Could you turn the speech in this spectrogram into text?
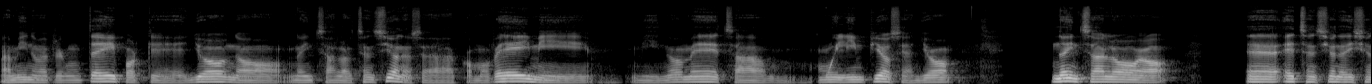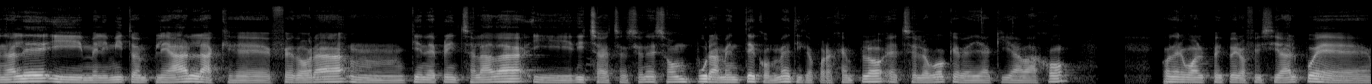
A mí no me preguntéis porque yo no, no instalo extensiones. O sea, como veis, mi, mi nombre está muy limpio. O sea, yo no instalo eh, extensiones adicionales y me limito a emplear las que Fedora mm, tiene preinstalada y dichas extensiones son puramente cosméticas. Por ejemplo, este logo que veis aquí abajo con el wallpaper oficial, pues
